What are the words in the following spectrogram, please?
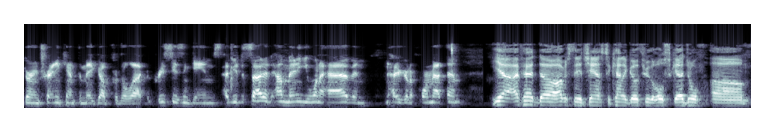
during training camp to make up for the lack of preseason games. Have you decided how many you want to have and, and how you're going to format them? Yeah, I've had uh, obviously a chance to kind of go through the whole schedule. Um,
